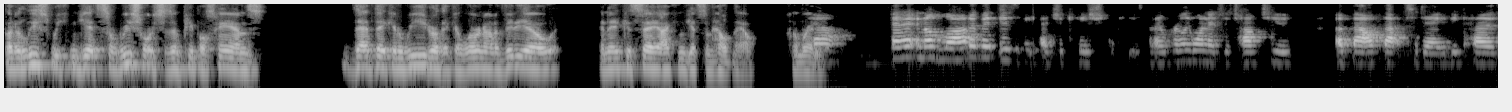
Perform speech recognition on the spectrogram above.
But at least we can get some resources in people's hands that they can read or they can learn on a video and they can say, I can get some help now. I'm ready. Yeah. And, and a lot of it is the education piece. And I really wanted to talk to you about that today because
